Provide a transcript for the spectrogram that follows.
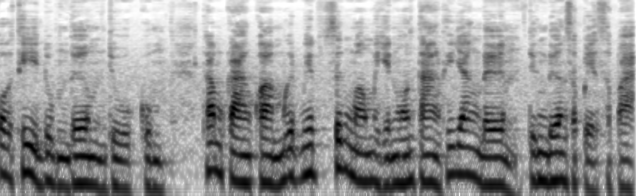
พวกที่ดุมเดิมอยู่กลุ่ม ท่ามกลางความมืดมิด ซึ่งมองไม่เห็นหนทางที่ยั่งเดิมจึงเดินสเปะสปะ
